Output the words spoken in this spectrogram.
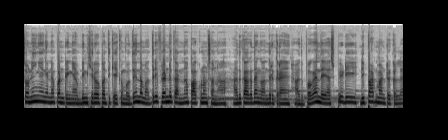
ஸோ நீங்க இங்க என்ன பண்றீங்க அப்படின்னு ஹீரோவை பத்தி கேட்கும்போது இந்த மாதிரி ஃப்ரெண்டுக்காரன் தான் பார்க்கணும்னு சொன்னா அதுக்காக தான் இங்க வந்திருக்கிறேன். அது போக இந்த எஸ்பிடி டிபார்ட்மெண்ட் இருக்குல்ல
